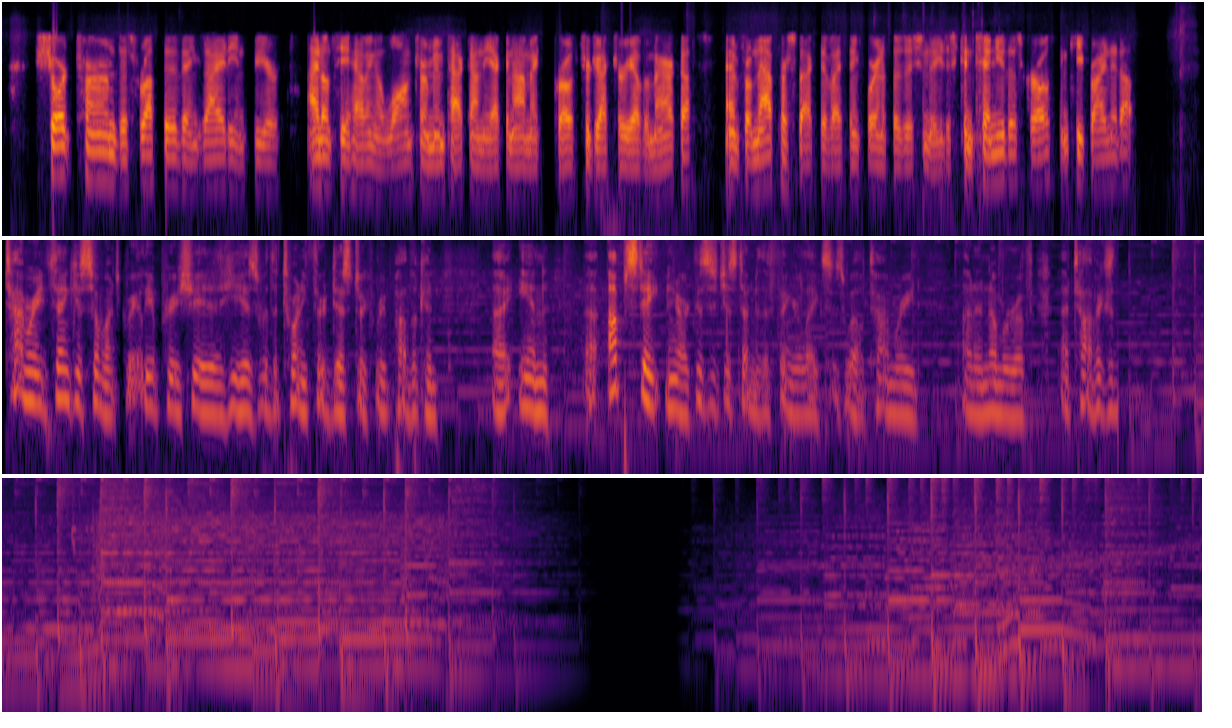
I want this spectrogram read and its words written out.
short term disruptive anxiety and fear, I don't see having a long term impact on the economic growth trajectory of America. And from that perspective, I think we're in a position to just continue this growth and keep riding it up. Tom Reed, thank you so much. Greatly appreciated. He is with the 23rd District Republican uh, in uh, upstate New York. This is just under the Finger Lakes as well. Tom Reed on a number of uh, topics.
